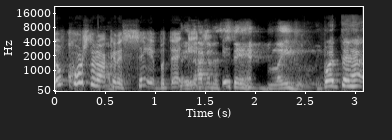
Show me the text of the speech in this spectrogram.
of course they're not going to say it but that They're not going to say it blatantly. But then I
